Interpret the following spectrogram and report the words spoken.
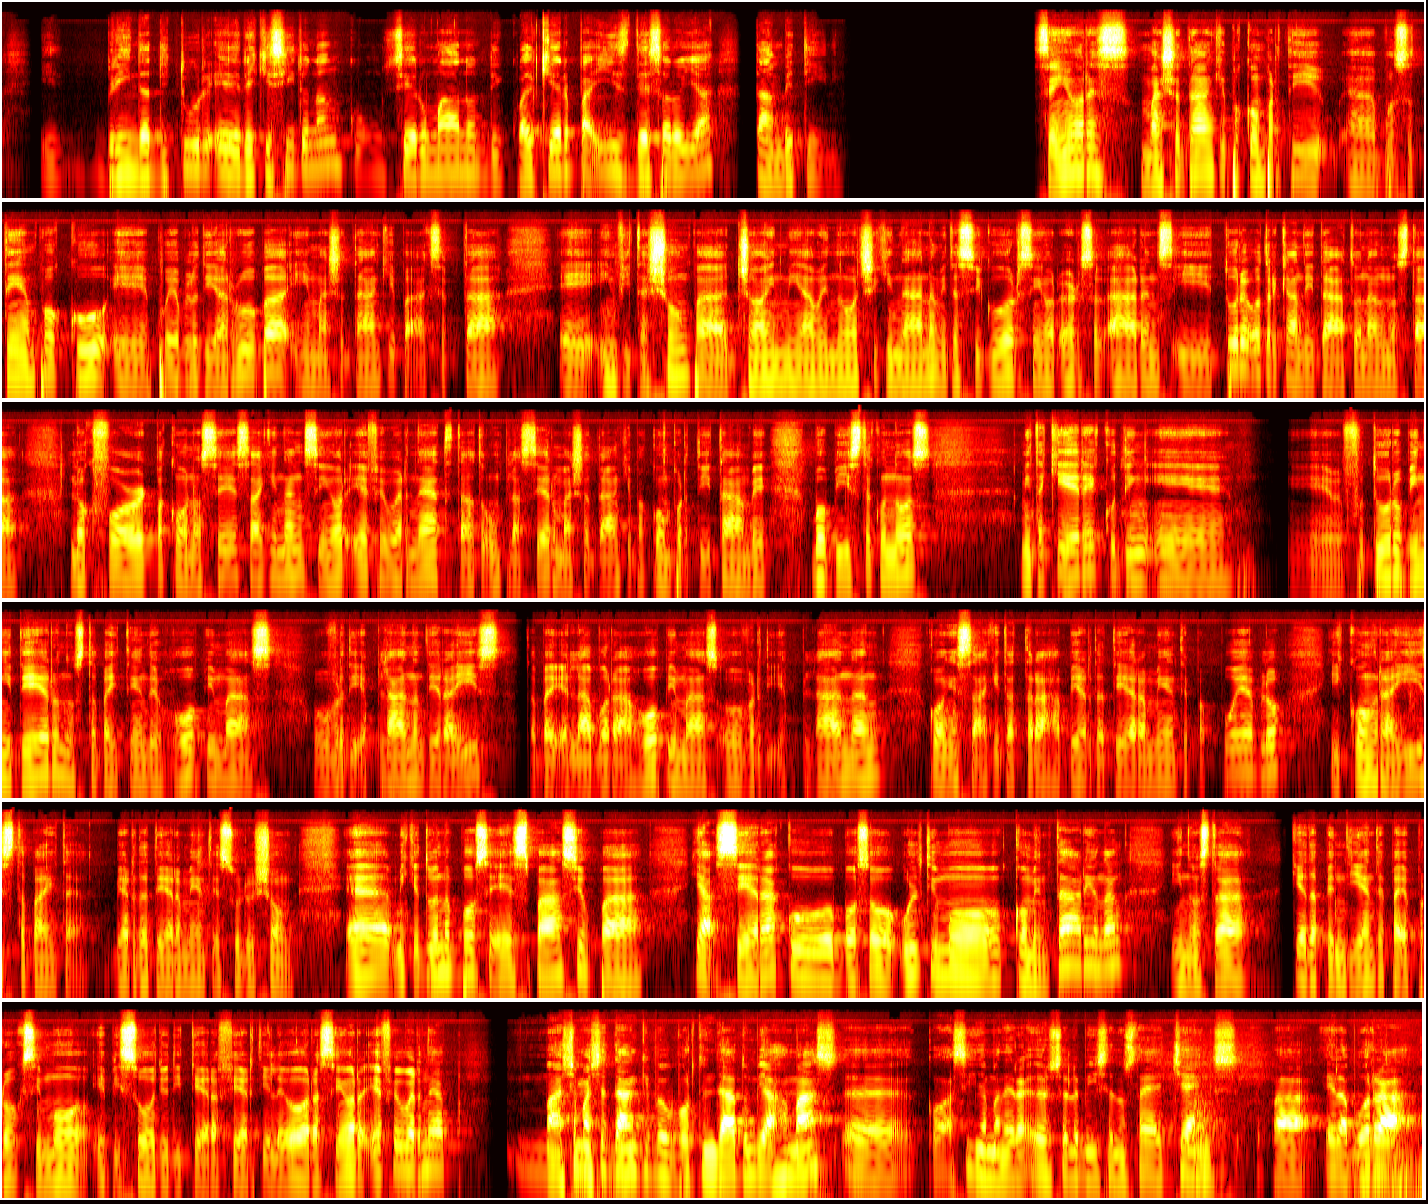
brinda de todo requisito não com um ser humano de qualquer país desenvolver também tem Senhores, mais danke por compartilhar uh, vosso tempo com o povo de Aruba e mais danke por aceitar a invitação para join me a noite aqui na me seguro, senhor Ursula Arens e todo outro candidato não nos está. Look forward para conhecer aqui não, senhor F. Wernet, está um prazer, mais danke por compartilhar também, boa vista conosco. Me tá querer que é futuro venidero nós também tendo hope mais over die plannen de raiz, também elaborar hope mais over die plannen com essa que está traga verdadeiramente para o pueblo e com raiz também está verdadeiramente solução. Eh, me quedo na bolsa espaço para, yeah, será que o vosso último comentário não? e nós está queda pendiente para o próximo episódio de Terra Fértil Hora. Senhora F. Wernet. Mas, mas dank pela oportunidade de viajar mais. Uh, assim, de maneira, Ursula Bisa nos tem a chance para elaborar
